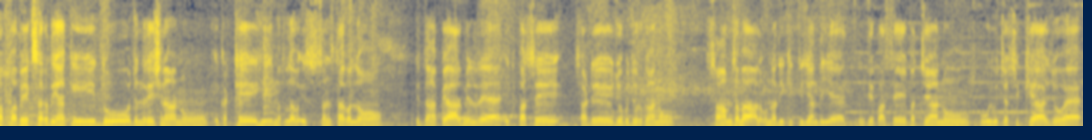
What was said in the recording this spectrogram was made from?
ਆਪਾਂ ਵੇਖ ਸਕਦੇ ਹਾਂ ਕਿ ਦੋ ਜਨਰੇਸ਼ਨਾਂ ਨੂੰ ਇਕੱਠੇ ਹੀ ਮਤਲਬ ਇਸ ਸੰਸਥਾ ਵੱਲੋਂ ਕਿੱਦਾਂ ਪਿਆਰ ਮਿਲ ਰਿਹਾ ਹੈ, ਇੱਕ ਪਾਸੇ ਸਾਡੇ ਜੋ ਬਜ਼ੁਰਗਾਂ ਨੂੰ ਸਾਂਭ ਸੰਭਾਲ ਉਹਨਾਂ ਦੀ ਕੀਤੀ ਜਾਂਦੀ ਹੈ, ਦੂਜੇ ਪਾਸੇ ਬੱਚਿਆਂ ਨੂੰ ਸਕੂਲ ਵਿੱਚ ਸਿੱਖਿਆ ਜੋ ਹੈ,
